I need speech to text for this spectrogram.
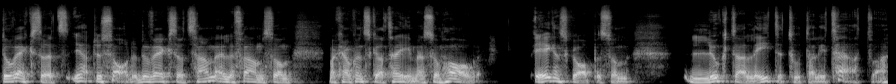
Då växer ett, ja du sa det, då växer ett samhälle fram som, man kanske inte ska ta i, men som har egenskaper som luktar lite totalitärt. Va?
